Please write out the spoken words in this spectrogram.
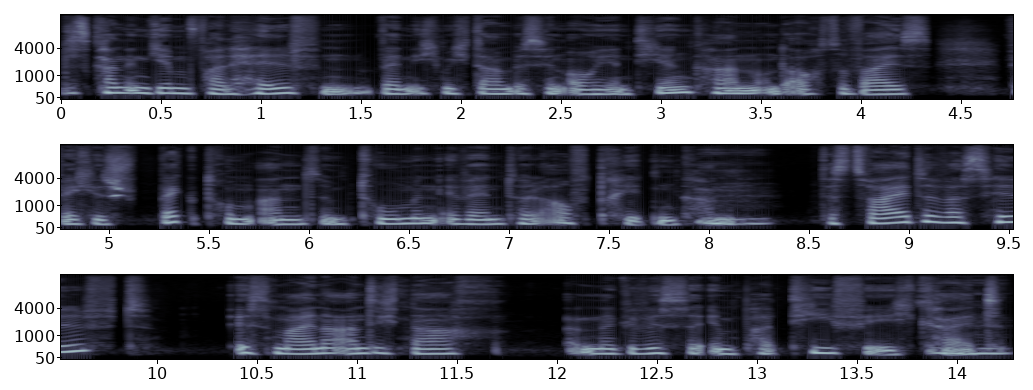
Das kann in jedem Fall helfen, wenn ich mich da ein bisschen orientieren kann und auch so weiß, welches Spektrum an Symptomen eventuell auftreten kann. Mhm. Das Zweite, was hilft, ist meiner Ansicht nach eine gewisse Empathiefähigkeit. Mhm.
